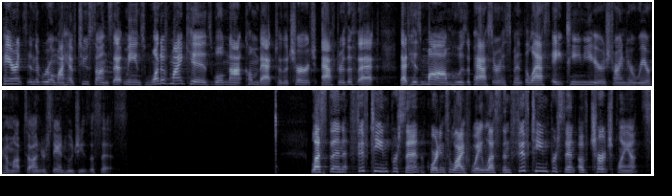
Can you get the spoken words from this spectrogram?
Parents in the room, I have two sons. That means one of my kids will not come back to the church after the fact that his mom, who is a pastor, has spent the last 18 years trying to rear him up to understand who Jesus is. Less than 15%, according to Lifeway, less than 15% of church plants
